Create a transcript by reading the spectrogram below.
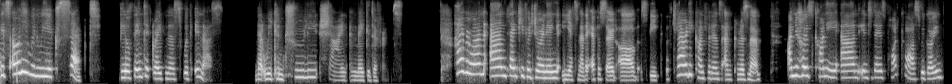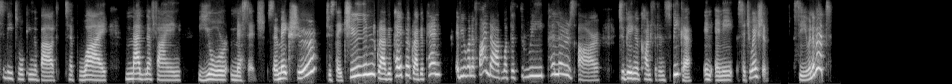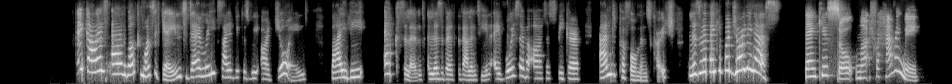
It's only when we accept the authentic greatness within us that we can truly shine and make a difference. Hi, everyone, and thank you for joining yet another episode of Speak with Clarity, Confidence, and Charisma. I'm your host, Connie, and in today's podcast, we're going to be talking about tip Y magnifying your message. So make sure to stay tuned, grab your paper, grab your pen, if you want to find out what the three pillars are to being a confident speaker in any situation. See you in a bit. Hey guys, and welcome once again. Today I'm really excited because we are joined by the excellent Elisabeth Valentine, a voiceover artist, speaker, and performance coach. Elisabeth, thank you for joining us. Thank you so much for having me.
